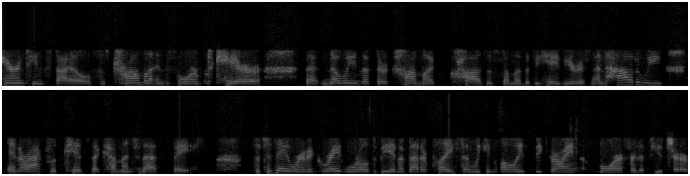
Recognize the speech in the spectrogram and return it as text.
parenting styles, trauma informed care, that knowing that their trauma causes some of the behaviors, and how do we interact with kids that come into that space. So today we're in a great world to be in a better place, and we can always be growing more for the future.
